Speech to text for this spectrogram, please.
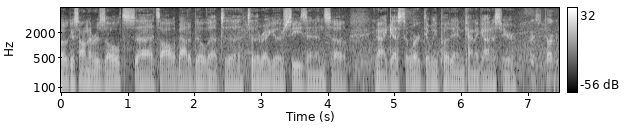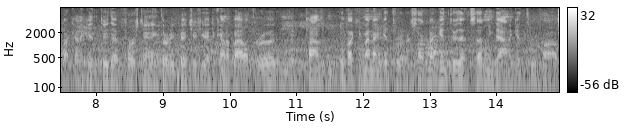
focus on the results. Uh, it's all about a build up to the to the regular season, and so you know I guess the work that we put in kind of got us here. Tracy, talk about kind of getting through that first inning, 30 pitches. You had to kind of battle through it, and at times it looked like you might not get through it. But talk about getting through that and settling down and getting through five.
